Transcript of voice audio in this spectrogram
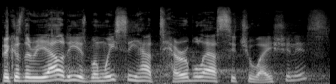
Because the reality is, when we see how terrible our situation is,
